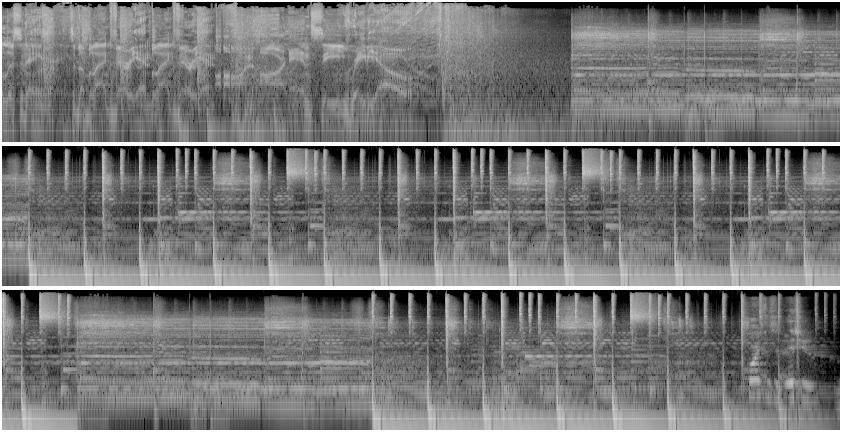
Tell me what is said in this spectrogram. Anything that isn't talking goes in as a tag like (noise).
now listening to the Black Variant. Black Variant on RNC Radio.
